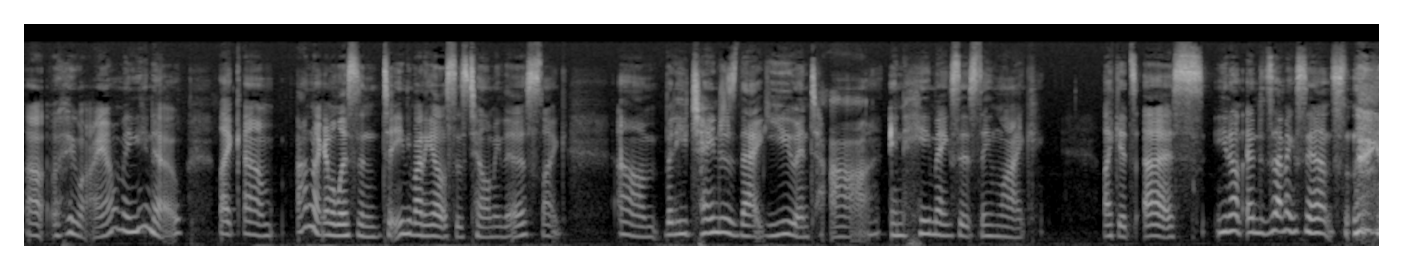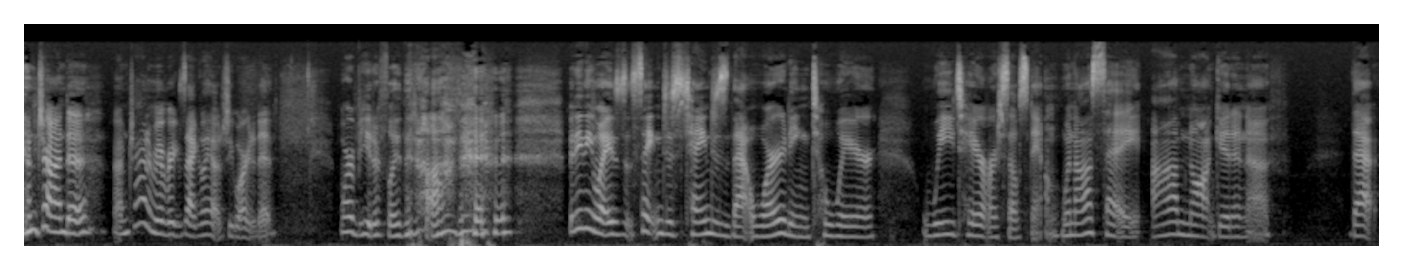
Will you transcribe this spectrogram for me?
uh, who I am. I mean, you know, like, um, I'm not going to listen to anybody else that's telling me this. Like, um, but he changes that you into I and he makes it seem like like it's us. You know, and does that make sense? I'm trying to I'm trying to remember exactly how she worded it more beautifully than I. But, but anyways, Satan just changes that wording to where we tear ourselves down. When I say I'm not good enough, that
